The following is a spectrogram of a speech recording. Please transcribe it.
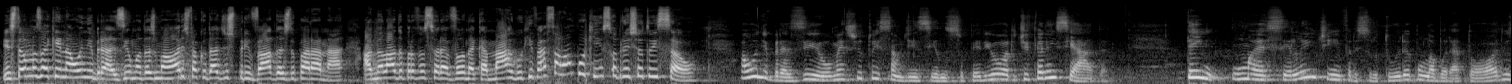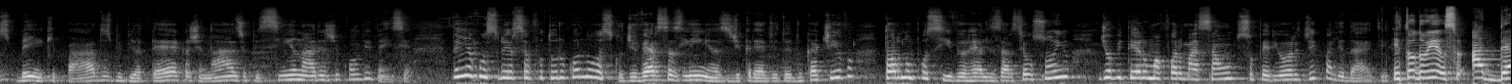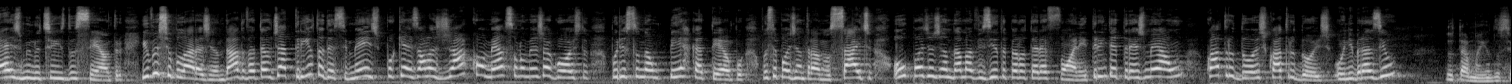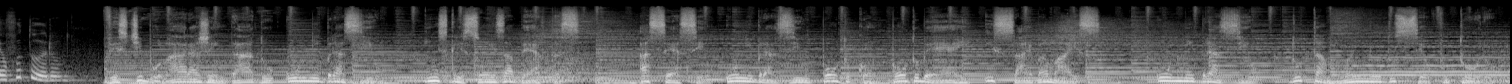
Estamos aqui na Unibrasil, uma das maiores faculdades privadas do Paraná. A meu lado, a professora Wanda Camargo, que vai falar um pouquinho sobre a instituição. A Unibrasil é uma instituição de ensino superior diferenciada. Tem uma excelente infraestrutura com laboratórios bem equipados, biblioteca, ginásio, piscina, áreas de convivência. Venha construir seu futuro conosco. Diversas linhas de crédito educativo tornam possível realizar seu sonho de obter uma formação superior de qualidade. E tudo isso a 10 minutinhos do centro. E o vestibular agendado vai até o dia 30 desse mês, porque as aulas já começam no mês de agosto. Por isso, não perca tempo. Você pode entrar no site ou pode agendar uma visita pelo telefone 3361 4242. Unibrasil? Do tamanho do seu futuro. Vestibular agendado Unibrasil. Inscrições abertas. Acesse unibrasil.com.br e saiba mais. Unibrasil, do tamanho do seu futuro.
